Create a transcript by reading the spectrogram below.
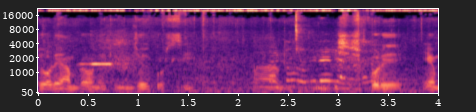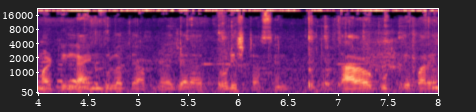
চড়ে আমরা অনেক এনজয় করছি। বিশেষ করে এমআরটি লাইনগুলোতে আপনারা যারা টুরিস্ট আছেন তারাও ঘুরতে পারেন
